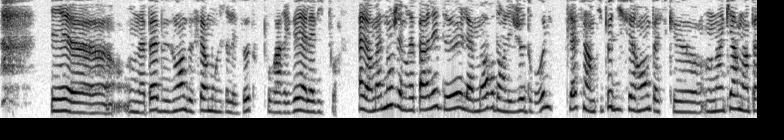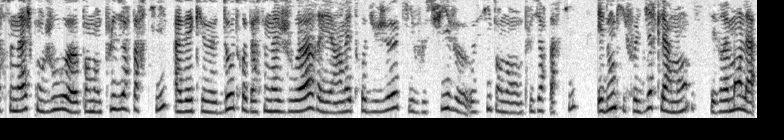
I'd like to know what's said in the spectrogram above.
Et euh, on n'a pas besoin de faire mourir les autres pour arriver à la victoire. Alors maintenant, j'aimerais parler de la mort dans les jeux de rôle. Là, c'est un petit peu différent parce que on incarne un personnage qu'on joue euh, pendant plusieurs parties avec euh, d'autres personnages joueurs et un maître du jeu qui vous suivent aussi pendant plusieurs parties. Et donc, il faut le dire clairement, c'est vraiment la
